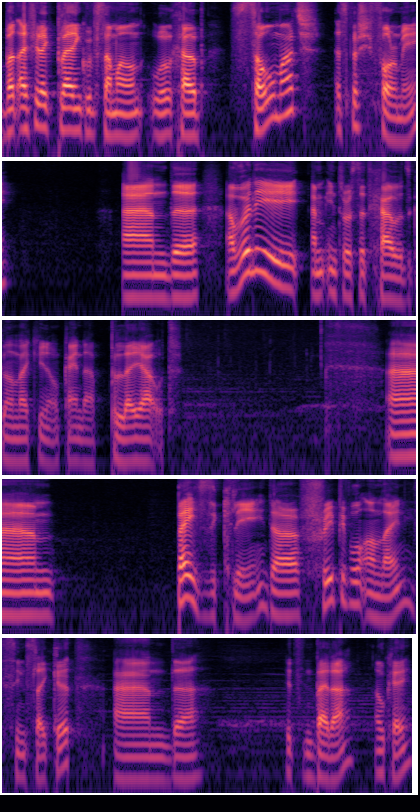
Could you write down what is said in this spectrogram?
but I feel like playing with someone will help so much, especially for me. And uh, I really am interested how it's gonna like, you know, kinda play out. Um, basically, there are three people online, seems like it, and uh, it's in beta, okay.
